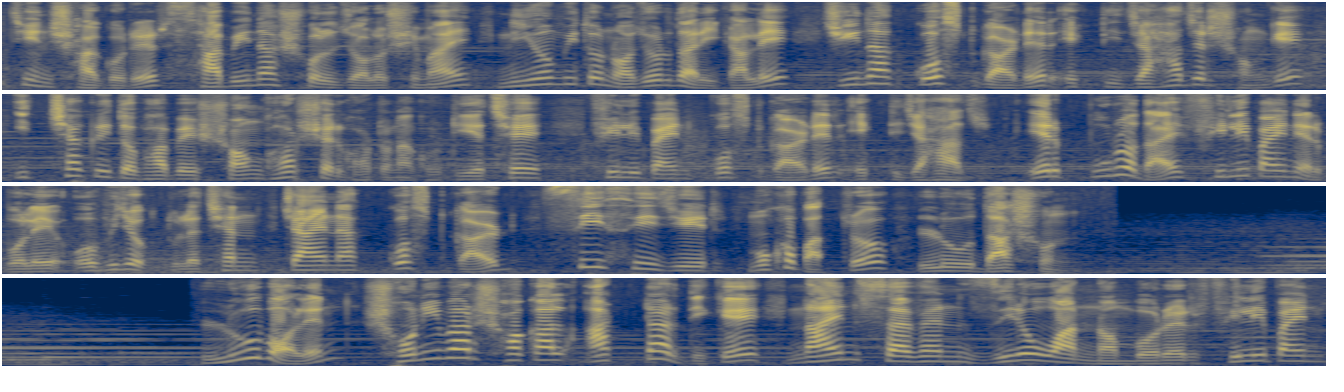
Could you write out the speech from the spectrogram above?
চীন সাগরের সাবিনা শোল জলসীমায় নিয়মিত নজরদারিকালে চীনা কোস্টগার্ডের একটি জাহাজের সঙ্গে ইচ্ছাকৃতভাবে সংঘর্ষের ঘটনা ঘটিয়েছে ফিলিপাইন কোস্টগার্ডের একটি জাহাজ। এর পুরো দায় ফিলিপাইনের বলে অভিযোগ তুলেছেন চায়না কোস্টগার্ড সিসিজির মুখপাত্র লু দাসুন। লু বলেন, শনিবার সকাল আটটার দিকে নাইন সেভেন জিরো ওয়ান নম্বরের ফিলিপাইন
